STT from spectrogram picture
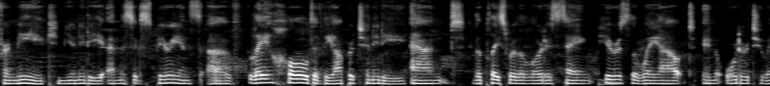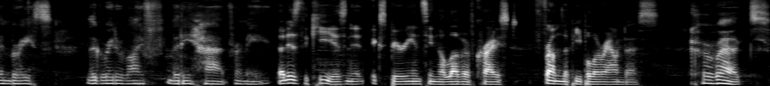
for me, community and this experience of lay hold of the opportunity and the place where the Lord is saying, here is the way out in order to embrace the greater life that He had for me. That is the key, isn't it? Experiencing the love of Christ from the people around us, Correct.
